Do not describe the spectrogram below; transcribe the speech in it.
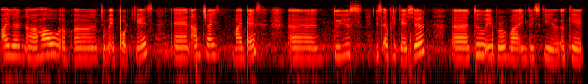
I learned uh, how uh, to make podcast, and I'm trying my best uh, to use this application uh, to improve my English skill. Okay,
